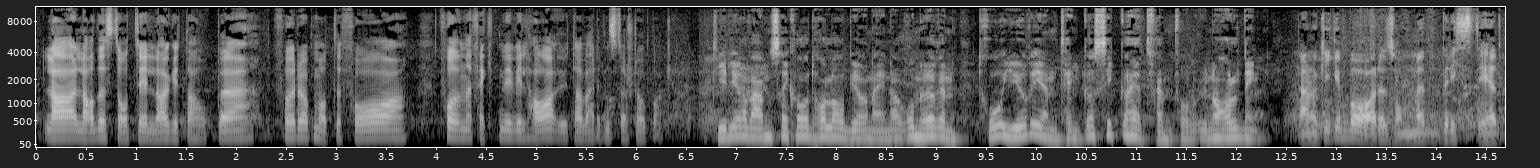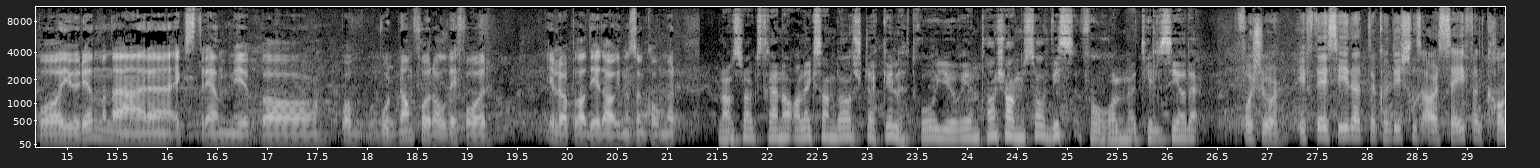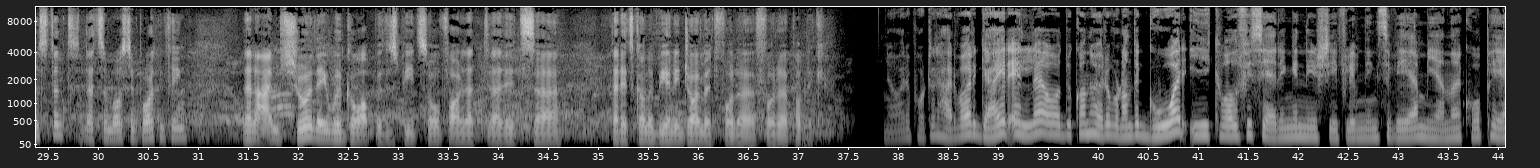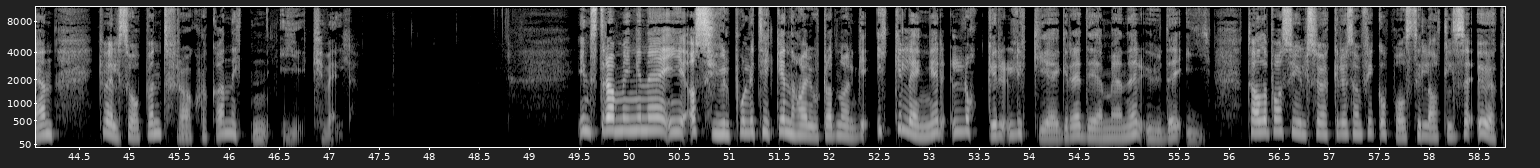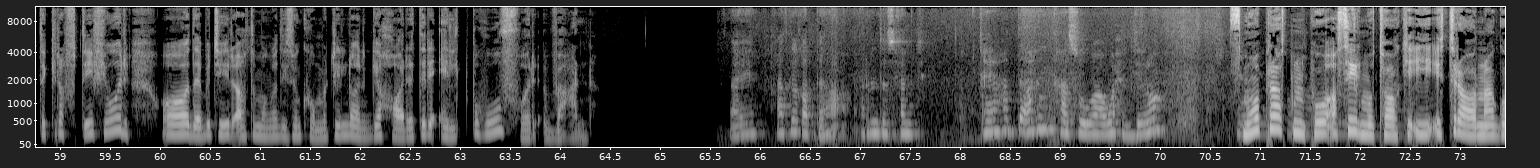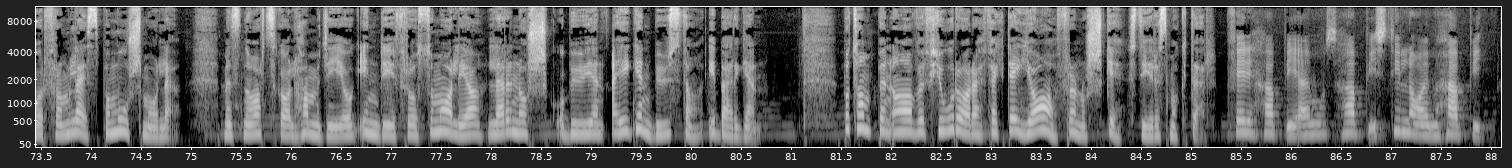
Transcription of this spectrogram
la, la, det stå til. La gutta hoppe for å på en måte få, få den effekten vi vil ha ut av verdens største hoppbakke. Tidligere verdensrekordholder Bjørn Einar Romøren tror juryen tenker sikkerhet fremfor underholdning. Det er nok ikke bare sånn med dristighet på juryen, men det er eh, ekstremt mye på, på hvordan forhold vi får i løpet av de dagene som kommer. Landslagstrener Alexander Støkkel tror juryen tar sjanser hvis forholdene tilsier det. For sure. If they see that the conditions are safe and constant, that's the most important thing, then I'm sure they will go up with the speed so far that, that it's uh, that it's going to be an enjoyment for the, for the public. Ja, reporter her var Geir Elle, og du kan høre hvordan det går i kvalifiseringen i skiflyvnings-VM i NRK P1 kveldsåpent fra klokka 19 i kveld. Innstrammingene i asylpolitikken har gjort at Norge ikke lenger lokker lykkejegere, det mener UDI. Tallet på asylsøkere som fikk oppholdstillatelse økte kraftig i fjor, og det betyr at mange av de som kommer til Norge har et reelt behov for vern. Småpraten på asylmottaket i Ytre Arna går fremdeles på morsmålet, men snart skal Hamdi og Indi fra Somalia lære norsk og bo i en egen bostad i Bergen. På tampen av fjoråret fikk de ja fra norske styresmakter.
